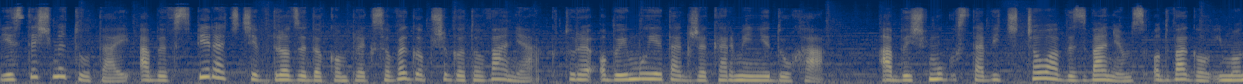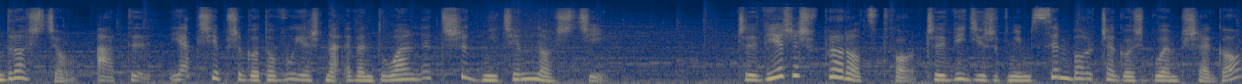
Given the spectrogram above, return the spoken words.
Jesteśmy tutaj, aby wspierać Cię w drodze do kompleksowego przygotowania, które obejmuje także karmienie ducha, abyś mógł stawić czoła wyzwaniom z odwagą i mądrością, a Ty, jak się przygotowujesz na ewentualne trzy dni ciemności? Czy wierzysz w proroctwo, czy widzisz w nim symbol czegoś głębszego?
